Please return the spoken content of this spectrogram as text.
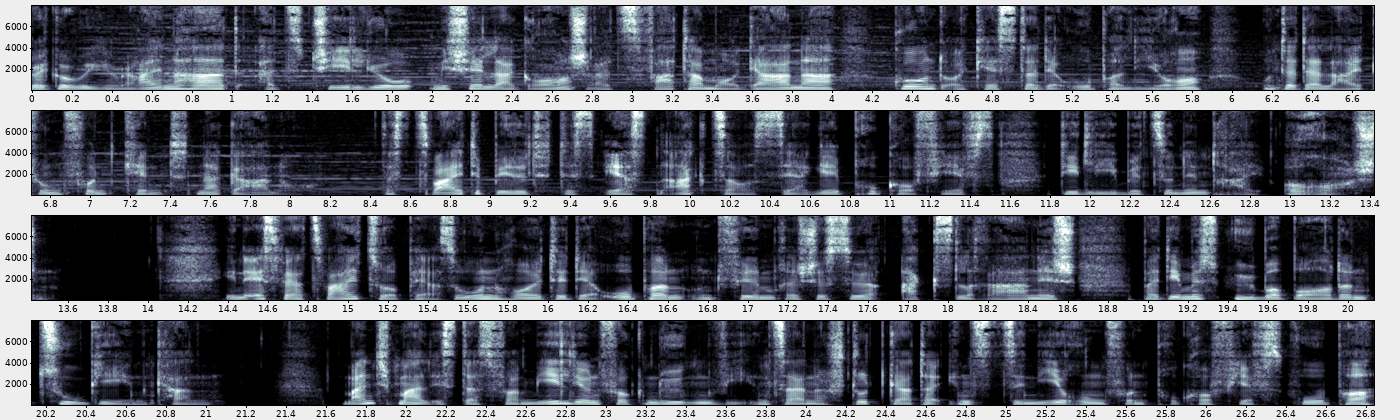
Gregory Reinhardt als Celio, Michel Lagrange als Fata Morgana, Chor und Orchester der Oper Lyon unter der Leitung von Kent Nagano. Das zweite Bild des ersten Akts aus Sergei Prokofjews Die Liebe zu den drei Orangen. In SWR 2 zur Person heute der Opern- und Filmregisseur Axel Ranisch, bei dem es überbordend zugehen kann. Manchmal ist das Familienvergnügen wie in seiner Stuttgarter Inszenierung von Prokofjews Oper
